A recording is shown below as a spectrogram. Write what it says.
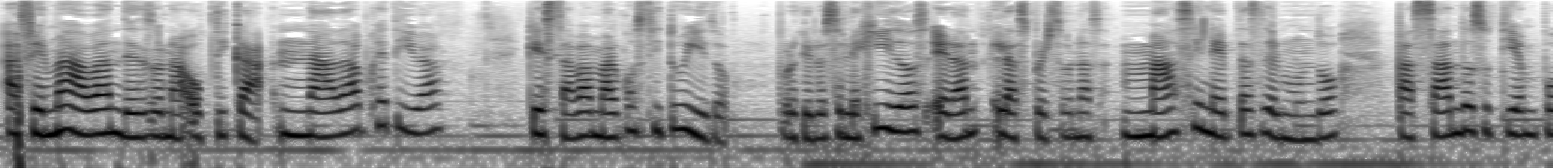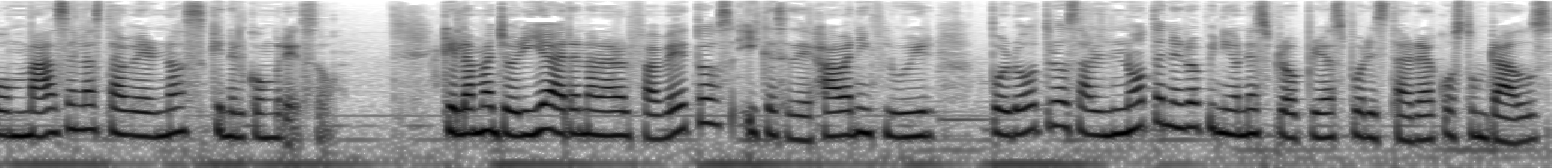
afirmaban desde una óptica nada objetiva que estaba mal constituido, porque los elegidos eran las personas más ineptas del mundo, pasando su tiempo más en las tabernas que en el Congreso, que la mayoría eran analfabetos y que se dejaban influir por otros al no tener opiniones propias por estar acostumbrados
